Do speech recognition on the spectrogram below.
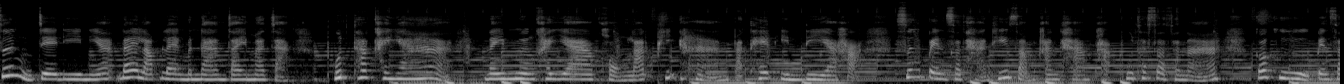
ซึ่งเจดีย์เนี้ยได้รับแรงบันดาลใจมาจากพุทธคยา ในเมืองคยาของรัฐพิหารประเทศอินเดียค่ะ ซึ่งเป็นสถานที่สำคัญทางพระพุทธศาสนา ก็คือเป็นส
